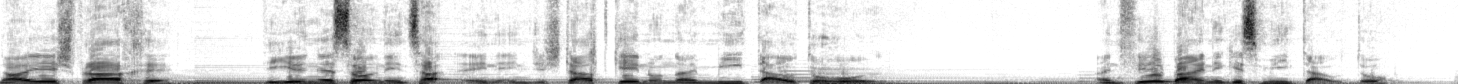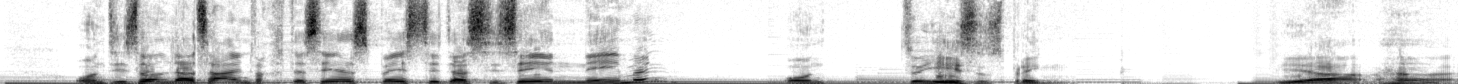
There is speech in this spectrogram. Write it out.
neue Sprache, die Jünger sollen in, in die Stadt gehen und ein Mietauto holen. Ein vierbeiniges Mietauto. Und sie sollen also einfach das Erstbeste, das sie sehen, nehmen und zu Jesus bringen. Ja,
